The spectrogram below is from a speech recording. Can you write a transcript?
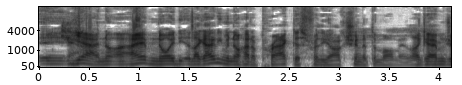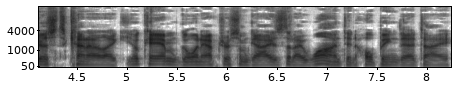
uh, yeah, no, I have no idea. Like I don't even know how to practice for the auction at the moment. Like I'm just kind of like, okay, I'm going after some guys that I want and hoping that I,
